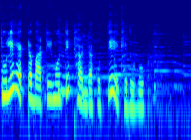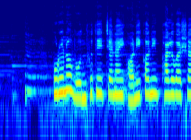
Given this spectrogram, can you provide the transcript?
তুলে একটা বাটির মধ্যে ঠান্ডা করতে রেখে দেবো। পুরনো বন্ধুদের জানাই অনেক অনেক ভালোবাসা।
